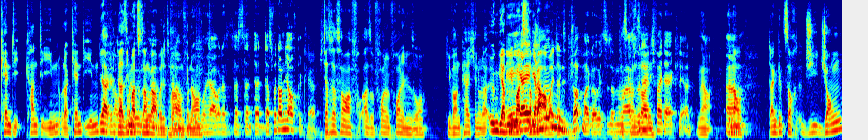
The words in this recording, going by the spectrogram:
Kennt die, kannte ihn oder kennt ihn, Ja, genau. da sie mal zusammengearbeitet haben, von genau. irgendwoher, aber das, das, das, das, das wird auch nicht aufgeklärt. Ich dachte, das war mal, also Freunde und Freundinnen so. Die waren Pärchen oder irgendwie haben die Nee, mal ja, die haben zusammengearbeitet. irgendeinen Job mal, glaube ich, zusammen gemacht. kann Das wird sein. halt nicht weiter erklärt. Ja, genau. Ähm, Dann gibt es noch Ji Jong.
